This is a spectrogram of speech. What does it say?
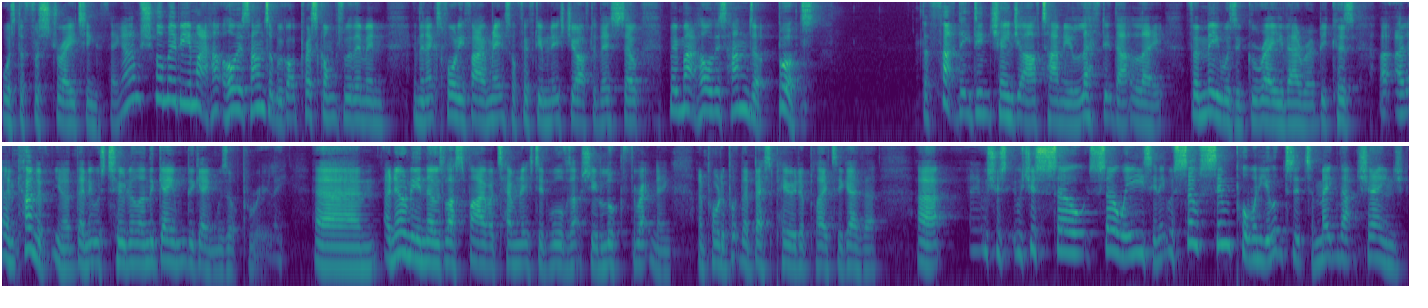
was the frustrating thing. And I'm sure maybe he might hold his hands up. We've got a press conference with him in, in the next 45 minutes or 50 minutes due after this, so maybe he might hold his hand up. But the fact that he didn't change it half time and he left it that late for me was a grave error because uh, and and kind of you know then it was 2-0 and the game the game was up really. Um, and only in those last five or ten minutes did Wolves actually look threatening and probably put their best period of play together. Uh, it was just it was just so so easy and it was so simple when you looked at it to make that change.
